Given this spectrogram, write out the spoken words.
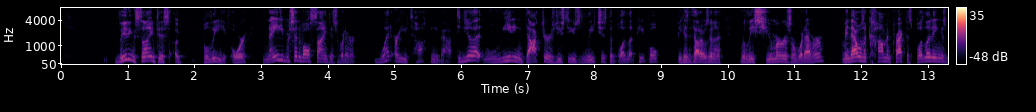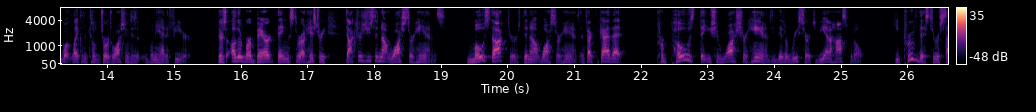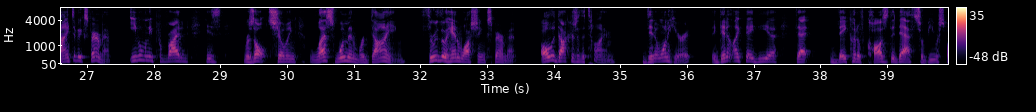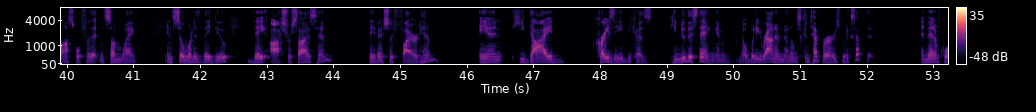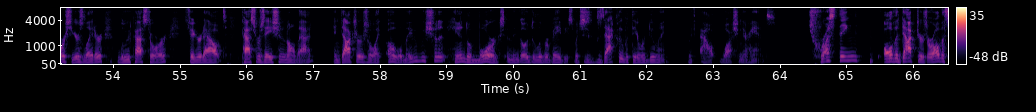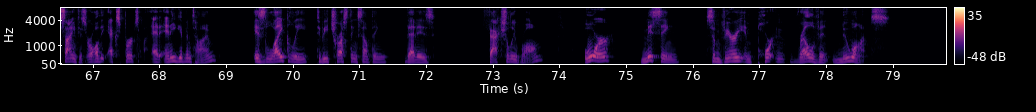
leading scientists uh, believe, or 90% of all scientists, or whatever. What are you talking about? Did you know that leading doctors used to use leeches to bloodlet people because they thought it was going to release humors or whatever. I mean, that was a common practice. Bloodletting is what likely killed George Washington when he had a fever. There's other barbaric things throughout history. Doctors used to not wash their hands. Most doctors did not wash their hands. In fact, the guy that proposed that you should wash your hands, he did a research, Vienna Hospital. He proved this through a scientific experiment. Even when he provided his results showing less women were dying through the hand washing experiment, all the doctors at the time didn't want to hear it. They didn't like the idea that they could have caused the deaths or be responsible for that in some way. And so what did they do? They ostracized him. They eventually fired him. And he died crazy because he knew this thing and nobody around him, none of his contemporaries would accept it. And then, of course, years later, Louis Pasteur figured out pasteurization and all that. And doctors were like, oh, well, maybe we shouldn't handle morgues and then go deliver babies, which is exactly what they were doing without washing their hands trusting all the doctors or all the scientists or all the experts at any given time is likely to be trusting something that is factually wrong or missing some very important, relevant nuance.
